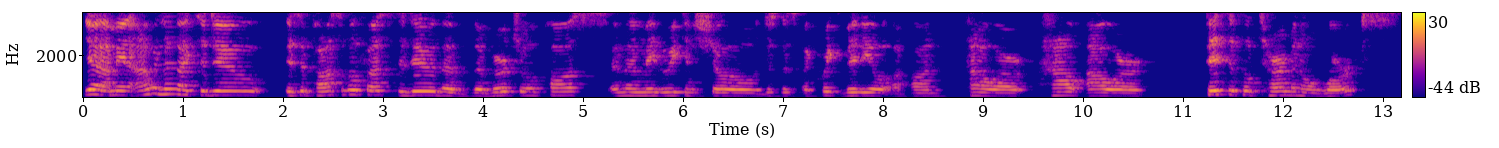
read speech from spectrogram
Yeah, I mean, I would like to do. Is it possible for us to do the the virtual pause, and then maybe we can show just this, a quick video on how our how our physical terminal works?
